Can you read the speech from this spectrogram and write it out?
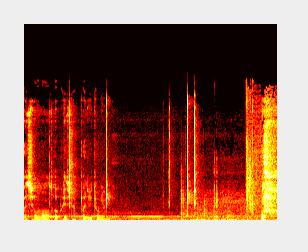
Pas sûr de mon entreprise là, pas du tout même. Ouf.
